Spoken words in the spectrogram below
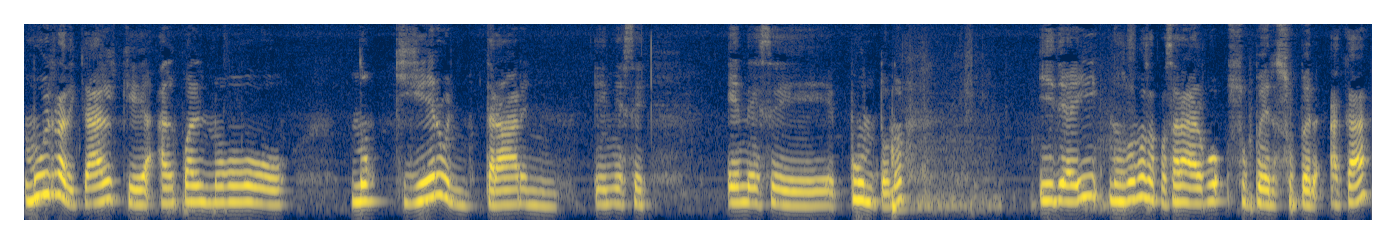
muy radical que al cual no, no quiero entrar en, en ese, en ese punto, ¿no? Y de ahí nos vamos a pasar a algo súper, súper acá,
